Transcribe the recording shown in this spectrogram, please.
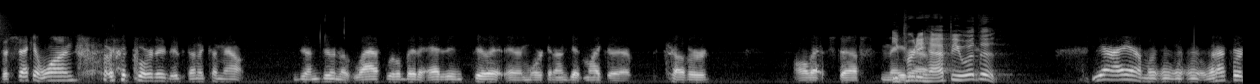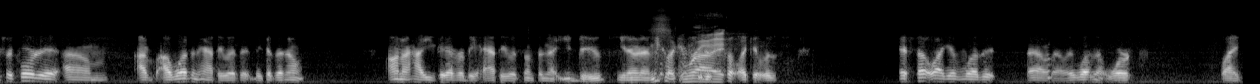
the second one recorded. It's gonna come out. I'm doing the last little bit of editing to it, and I'm working on getting like a cover, all that stuff. You pretty up. happy with it? Yeah, I am. When- I first recorded it, um, I, I wasn't happy with it because I don't, I don't know how you could ever be happy with something that you do. You know what I mean? Like, it Right. just felt like it was, it felt like it wasn't. I don't know. It wasn't worth like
